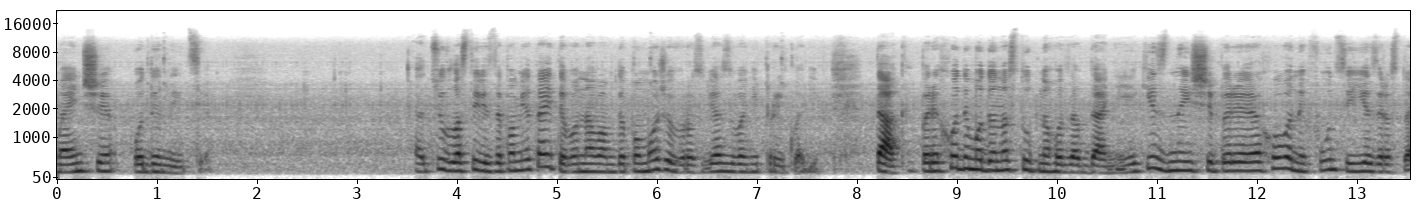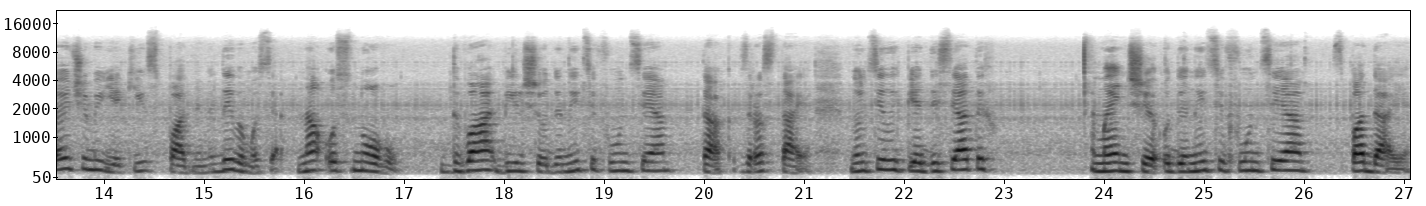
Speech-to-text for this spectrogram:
менше одиниці. Е, Цю властивість запам'ятайте, вона вам допоможе в розв'язуванні прикладів. Так, переходимо до наступного завдання. Які з нижче перерахованих функцій є зростаючими, які спадними? Дивимося на основу. 2 більше одиниці функція так, зростає. 0,5 менше одиниці функція спадає.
